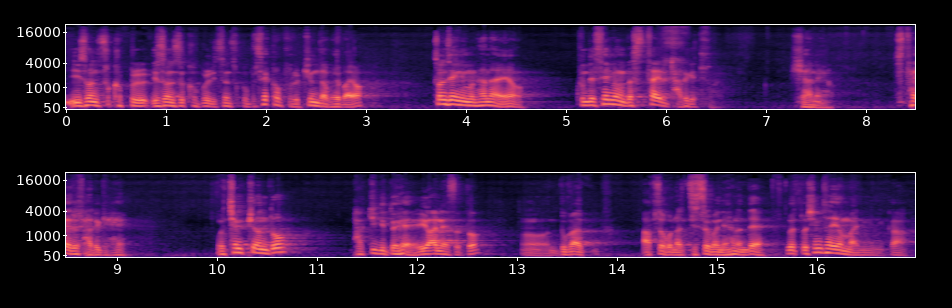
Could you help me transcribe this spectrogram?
이 선수 커플, 이 선수 커플, 이 선수 커플 세 커플을 키운다고 해봐요. 선생님은 하나예요. 근데 세 명 다 스타일을 다르게 추요. 희한해요. 스타일을 다르게 해. 뭐 챔피언도 바뀌기도 해. 이 안에서도 어, 누가 앞서거나 뒤서거나 하는데 이것도 심사위원 마님이니까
